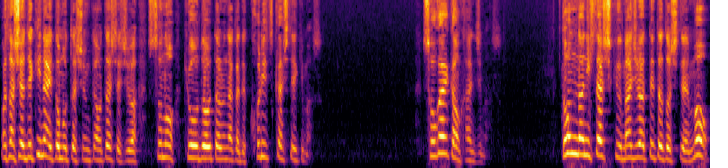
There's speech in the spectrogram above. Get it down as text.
私はできないと思った瞬間私たちはその共同体の中で孤立化していきます。疎外感を感じます。どんなに親しく交わっていたとしても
